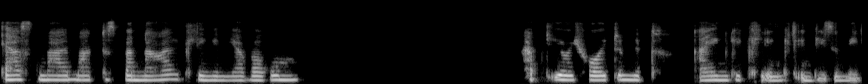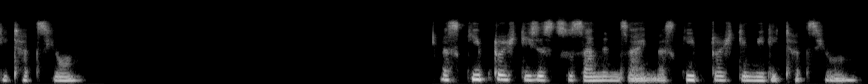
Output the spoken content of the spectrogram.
erstmal mag das banal klingen, ja, warum habt ihr euch heute mit eingeklinkt in diese Meditation? Was gibt durch dieses Zusammensein? Was gibt durch die Meditation?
